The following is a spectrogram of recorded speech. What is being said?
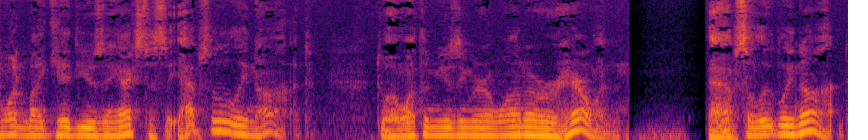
want my kid using ecstasy? Absolutely not. Do I want them using marijuana or heroin? Absolutely not.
